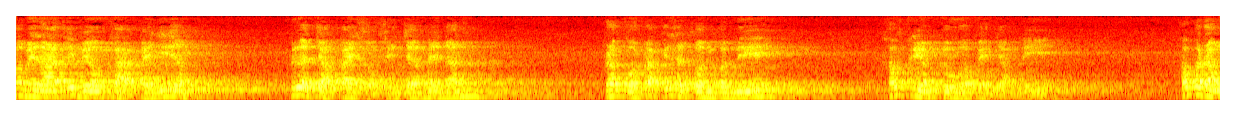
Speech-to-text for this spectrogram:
มื่อเวลาที่มีโอกาสไปเยี่ยม เพื่อจะไปส่งสินเจิมให้นั้น ปรากฏว่าพิสชนคนนี้ เขาเตรียมตัวเป็นอย่างดี เขากำลัง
